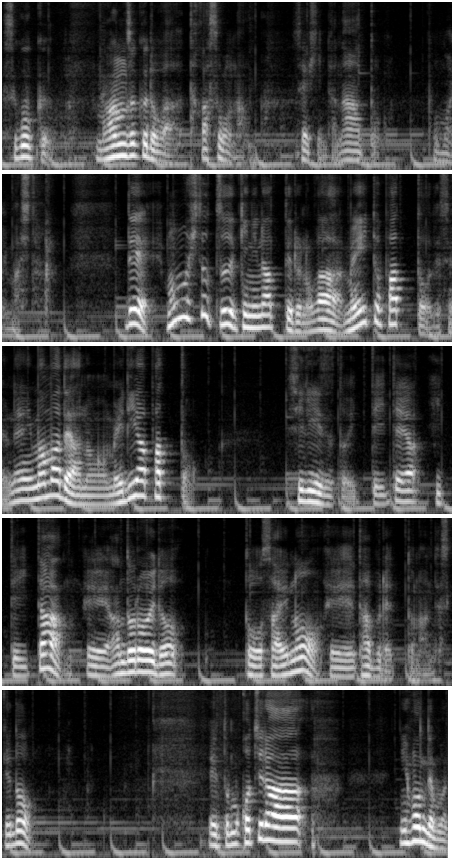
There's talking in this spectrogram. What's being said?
すごく満足度が高そうな製品だなと思いました。でもう一つ気になってるのがメイトパッドですよね。今まであのメディアパッドシリーズと言っていて言っていた、えー Android 搭載の、えタブレットなんですけど、えっともうこちら日本でも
